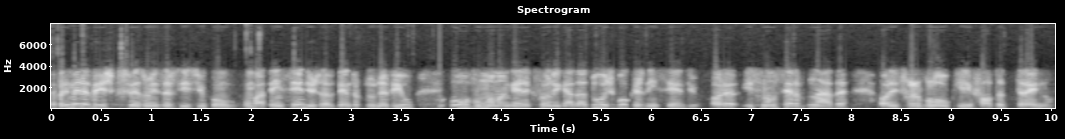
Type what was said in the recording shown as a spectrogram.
A primeira vez que se fez um exercício com combate a incêndios dentro do navio, houve uma mangueira que foi ligada a duas bocas de incêndio. Ora, isso não serve de nada. Ora, isso revelou o quê? Falta de treino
